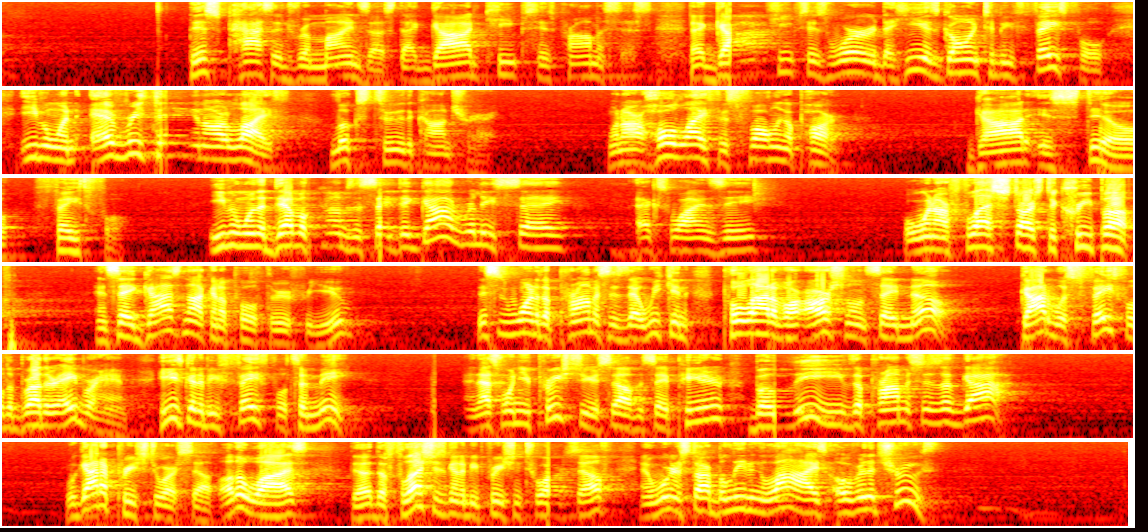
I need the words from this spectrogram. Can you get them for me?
This passage reminds us that God keeps his promises, that God keeps his word, that he is going to be faithful even when everything in our life looks to the contrary. When our whole life is falling apart, God is still faithful. Even when the devil comes and say, "Did God really say X, Y, and Z?" Or when our flesh starts to creep up and say, "God's not going to pull through for you." This is one of the promises that we can pull out of our arsenal and say, "No. God was faithful to brother Abraham. He's going to be faithful to me." And that's when you preach to yourself and say, Peter, believe the promises of God. We got to preach to ourselves. Otherwise, the, the flesh is going to be preaching to ourselves, and we're going to start believing lies over the truth.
